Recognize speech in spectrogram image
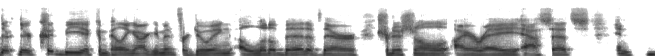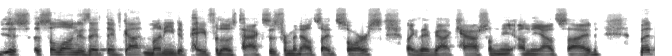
there there could be a compelling argument for doing a little bit of their traditional IRA assets, and so long as that they've got money to pay for those taxes from an outside source, like they've got cash on the on the outside. But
